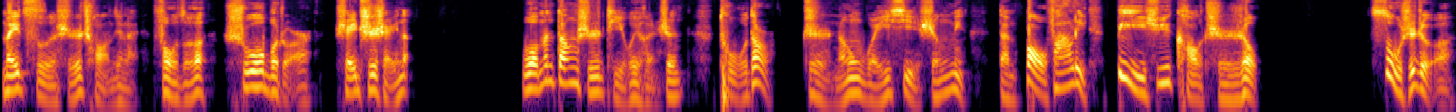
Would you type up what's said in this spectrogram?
没此时闯进来，否则说不准谁吃谁呢。我们当时体会很深，土豆只能维系生命，但爆发力必须靠吃肉。素食者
